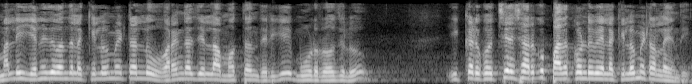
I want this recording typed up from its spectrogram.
మళ్ళీ ఎనిమిది వందల కిలోమీటర్లు వరంగల్ జిల్లా మొత్తం తిరిగి మూడు రోజులు. ఇక్కడికి వచ్చేసరికి పదకొండు వేల కిలోమీటర్లు అయింది.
